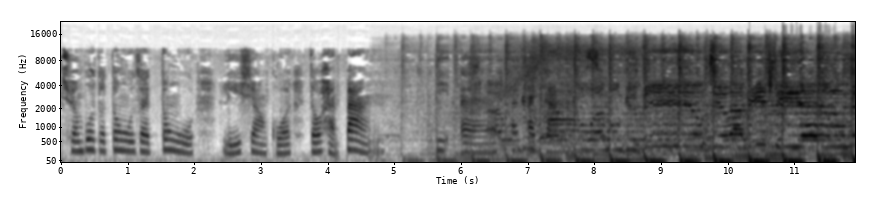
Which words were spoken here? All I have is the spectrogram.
全部的动物在动物理想国都很棒。the end. Bye bye, guys.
